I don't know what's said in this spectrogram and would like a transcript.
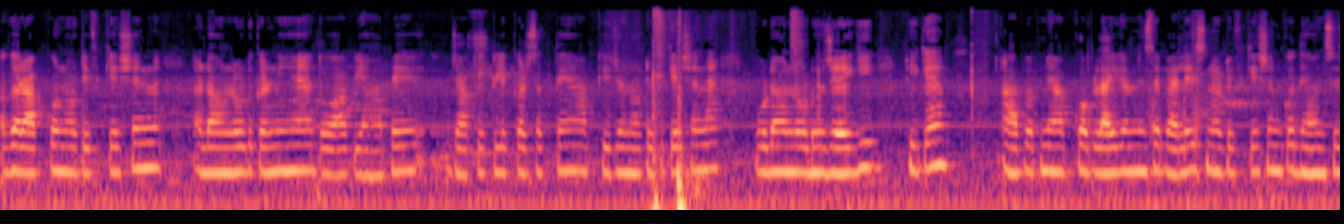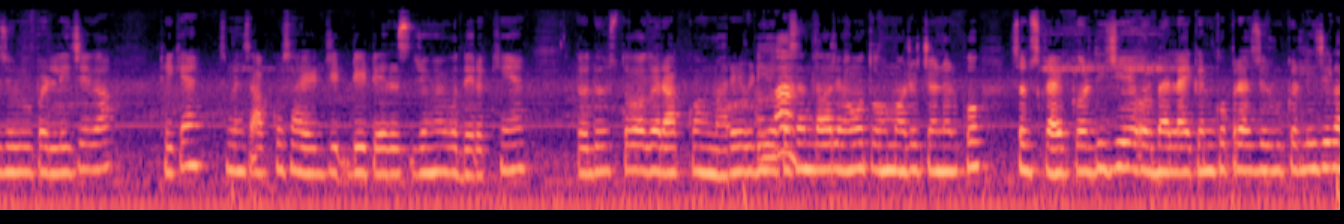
अगर आपको नोटिफिकेशन डाउनलोड करनी है तो आप यहाँ पे जाके क्लिक कर सकते हैं। आपकी जो नोटिफिकेशन है वो डाउनलोड हो जाएगी। ठीक है? आप अपने आप को अप्लाई करने से पहले इस नोटिफिकेशन को ध्यान से ज़रूर पढ़ लीजिएगा ठीक है? इसमें आपको सारी डिटेल्स जो हैं वो दे रखी हैं। तो दोस्तों अगर आपको हमारे वीडियो पसंद आ रहे हो तो हमारे चैनल को सब्सक्राइब कर दीजिए और बेल आइकन को प्रेस ज़रूर कर लीजिएगा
